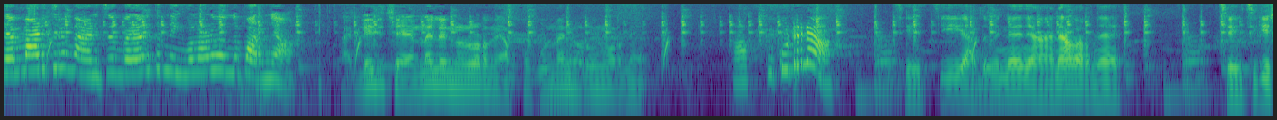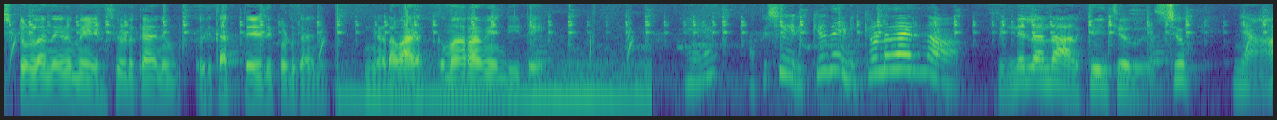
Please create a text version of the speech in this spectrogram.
തെമ്മാടത്തിനും കാണിച്ചും വരാത്ത നിങ്ങളോട് ഒന്ന് പറഞ്ഞോ? അല്ല ചേച്ചി ചേട്ടനല്ല എന്നോട് പറഞ്ഞേ. അപ്പൊ കൊണ്ട് എന്നോട് ഒന്ന് പറഞ്ഞേ. അപ്പുക്കുട്ടനോ? ചേച്ചി അത് പിന്നെ ഞാനാ പറഞ്ഞേ. ചേച്ചിക്ക് ഇഷ്ടമുള്ള എന്തെങ്കിലും മേടിച്ചു കൊടുക്കാനും ഒരു കത്ത് എഴുതി കൊടുക്കാനും നിങ്ങളുടെ വഴക്ക് മാറാൻ വേണ്ടിട്ടേ അപ്പൊ ശരിക്കും അത് എനിക്കുള്ളതായിരുന്നാ? പിന്നെ അല്ലാണ്ട് ആർക്ക് ചോദിച്ചത്? ശ്ശോ, ഞാൻ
